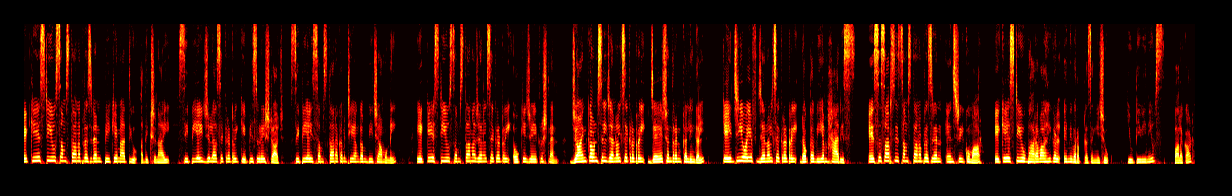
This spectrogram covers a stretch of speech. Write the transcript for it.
A K S T U സംസ്ഥാന പ്രസിഡന്റ് പി കെ മാത്യു അധ്യക്ഷനായി സി പി ഐ ജില്ലാ secretary K P Suresh Raj C P I സംസ്ഥാന കമ്മിറ്റി അംഗം B Chamunni A K S T U സംസ്ഥാന general secretary O K Jayakrishnan joint council general secretary Jayachandran Kallingal K G O F general secretary doctor V M Haris S S R C സംസ്ഥാന president N Sreekumar A K S T U ഭാരവാഹികൾ എന്നിവർ പ്രസംഗിച്ചു. U T V news Palakkad.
